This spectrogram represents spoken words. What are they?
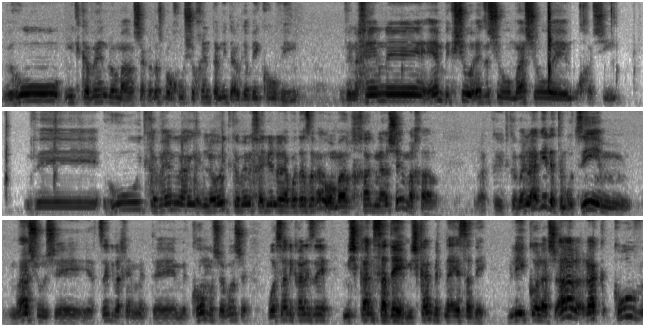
והוא מתכוון לומר שהקדוש ברוך הוא שוכן תמיד על גבי כרובים, ולכן אה, הם ביקשו איזשהו משהו אה, מוחשי. והוא התכוון, לא התכוון חלילה לעבודה זרה, הוא אמר חג להשם מחר. רק התכוון להגיד, אתם רוצים משהו שייצג לכם את אה, מקום מושבו, שהוא עשה נקרא לזה משכן שדה, משכן בתנאי שדה. בלי כל השאר, רק כרוב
